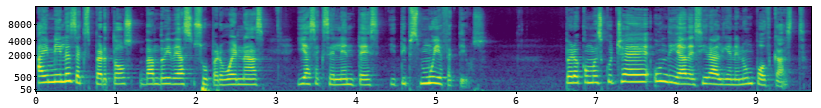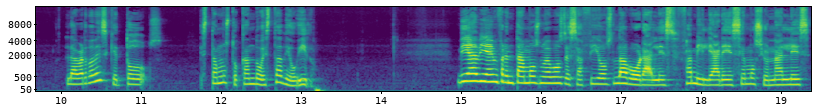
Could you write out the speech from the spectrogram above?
Hay miles de expertos dando ideas súper buenas, guías excelentes y tips muy efectivos. Pero como escuché un día decir a alguien en un podcast, la verdad es que todos estamos tocando esta de oído. Día a día enfrentamos nuevos desafíos laborales, familiares, emocionales,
